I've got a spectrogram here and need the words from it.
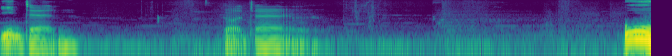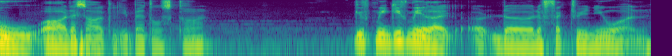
Eat then. God damn. Ooh, oh, that's ugly. Battle scar. Give me, give me like uh, the the factory new one.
